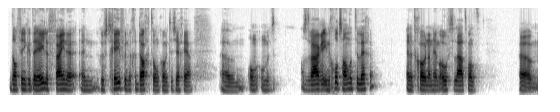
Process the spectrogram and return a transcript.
dan vind ik het een hele fijne en rustgevende gedachte om gewoon te zeggen, ja, ehm, om, om het als het ware in Gods handen te leggen en het gewoon aan Hem over te laten. Want, ehm,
